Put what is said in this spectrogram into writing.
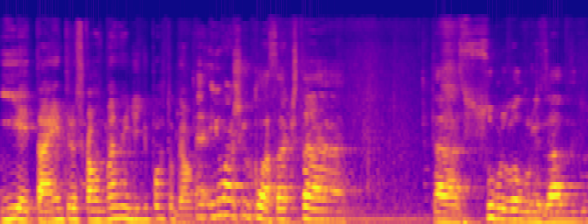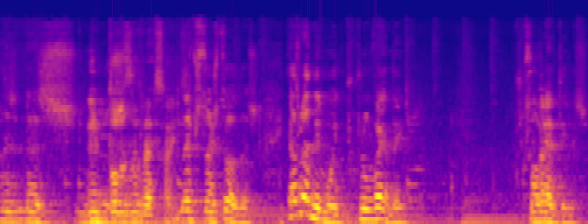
E está entre os carros mais vendidos de Portugal. É, Eu acho que o Classic está, está sobrevalorizado nas, nas, Em todas as versões. nas versões todas. Eles vendem muito porque não vendem. São rentings.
